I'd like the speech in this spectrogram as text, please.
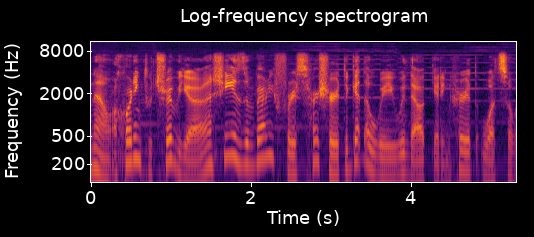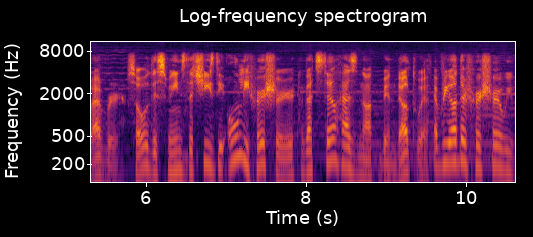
Now, according to trivia, she is the very first Herrscher to get away without getting hurt whatsoever. So this means that she's the only Herrscher that still has not been dealt with. Every other Herrscher we've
